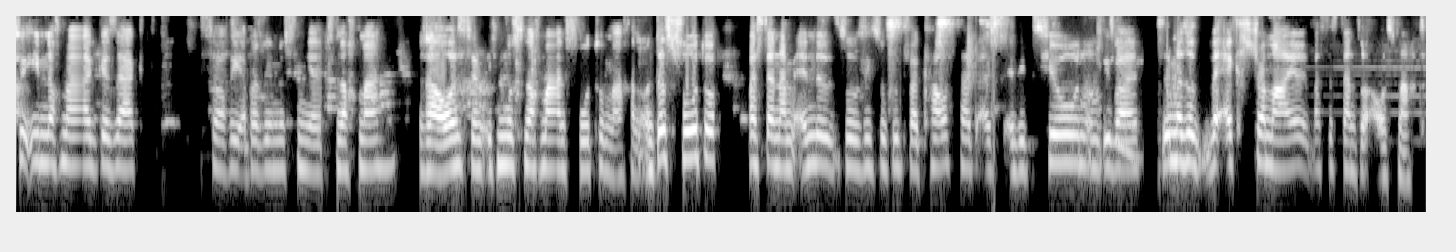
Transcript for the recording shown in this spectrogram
zu ihm nochmal gesagt, sorry, aber wir müssen jetzt nochmal raus. Ich muss nochmal ein Foto machen. Und das Foto, was dann am Ende so sich so gut verkauft hat als Edition und überall, ist immer so the extra mile, was es dann so ausmacht.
